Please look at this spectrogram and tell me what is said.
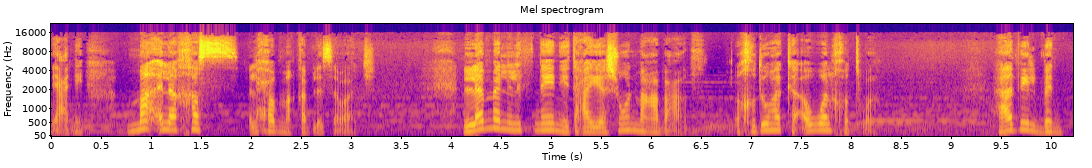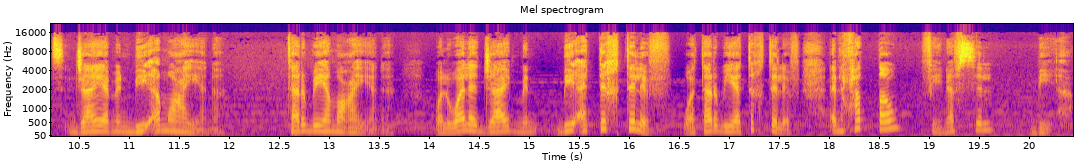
يعني ما إلى خص الحب ما قبل الزواج. لما الاثنين يتعايشون مع بعض اخذوها كأول خطوة. هذه البنت جاية من بيئة معينة تربية معينة والولد جاي من بيئة تختلف وتربية تختلف. انحطوا في نفس البيئة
